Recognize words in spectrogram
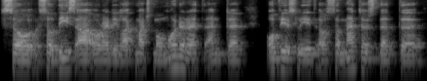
so so these are already like much more moderate, and uh, obviously it also matters that the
